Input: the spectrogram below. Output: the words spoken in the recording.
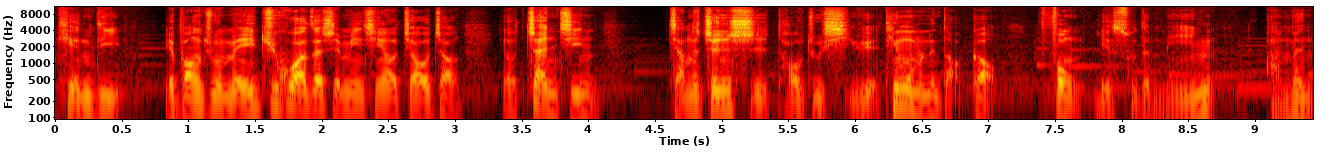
田地；也帮助每一句话在神面前要交账，要战兢，讲的真实，陶主喜悦。听我们的祷告，奉耶稣的名，阿门。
